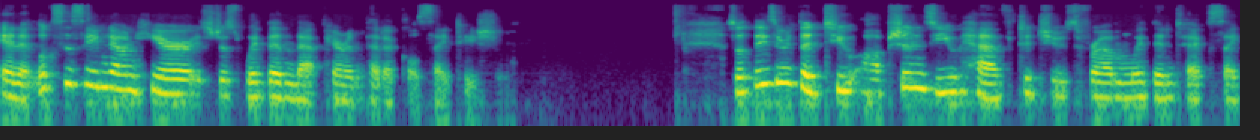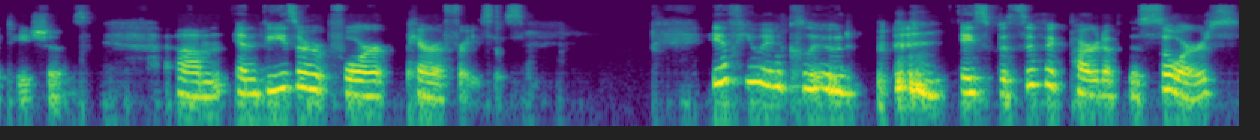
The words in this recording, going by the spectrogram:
And it looks the same down here, it's just within that parenthetical citation. So these are the two options you have to choose from within text citations. Um, and these are for paraphrases. If you include a specific part of the source,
